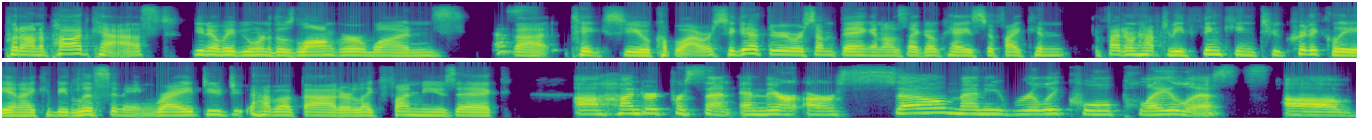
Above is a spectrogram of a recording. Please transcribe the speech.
put on a podcast, you know, maybe one of those longer ones Yes. that takes you a couple hours to get through or something. And I was like, okay, so if I can, if I don't have to be thinking too critically and I can be listening, right? Do you, do, how about that? Or like fun music? A hundred percent. And there are so many really cool playlists of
